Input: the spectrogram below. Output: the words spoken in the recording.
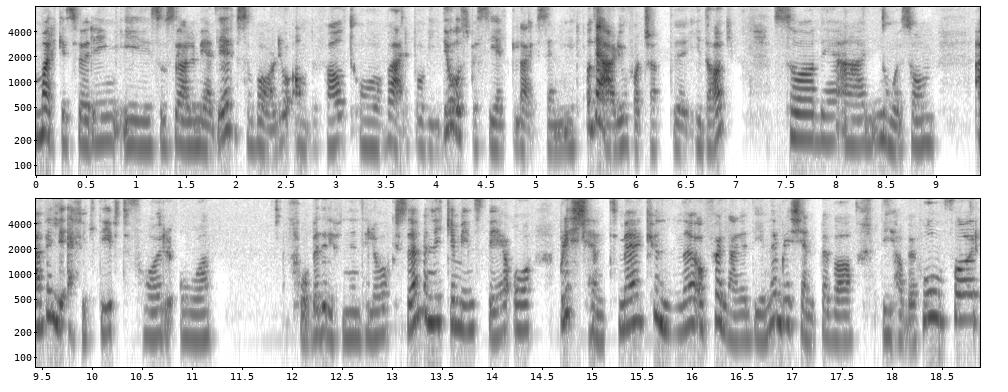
markedsføring i sosiale medier, så var det jo anbefalt å være på video, og spesielt livesendinger. Og det er det jo fortsatt eh, i dag. Så det er noe som er veldig effektivt for å få bedriften din til å vokse, men ikke minst det å bli kjent med kundene og følgerne dine. Bli kjent med hva de har behov for,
